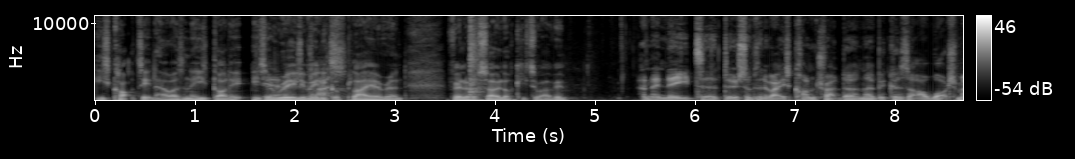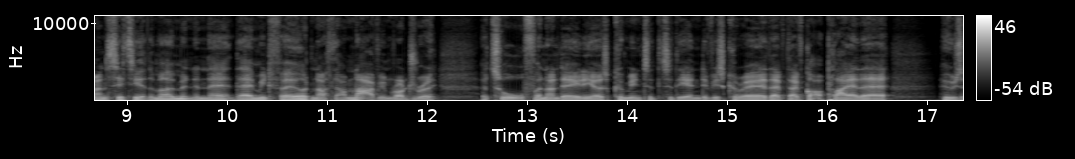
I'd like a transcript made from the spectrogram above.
he's clocked it now, hasn't he? He's got it. He's yeah, a really really good player, and Villa are so lucky to have him. And they need to do something about his contract, don't they? Because I watch Man City at the moment and their their midfield, and I am not having Rodri at all. Fernandinho's coming to, to the end of his career. They've they've got a player there who's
